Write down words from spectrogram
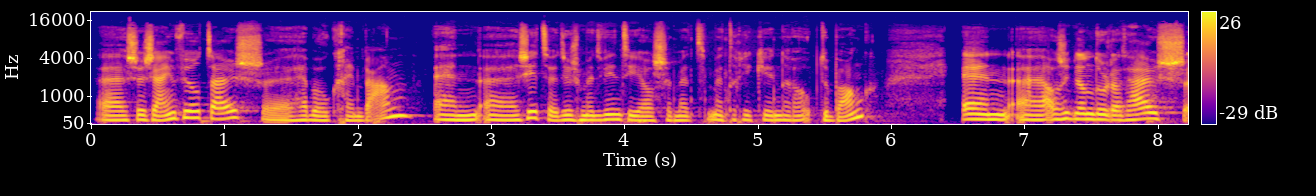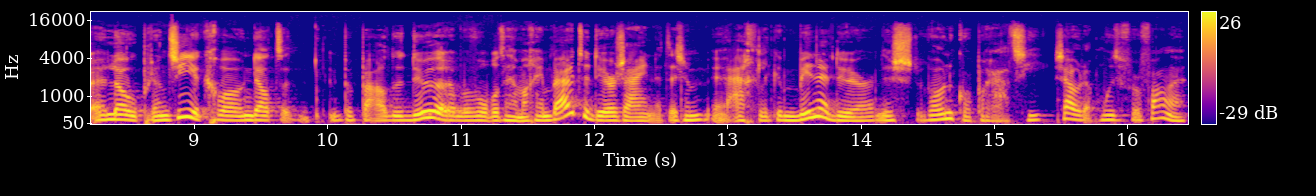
Eh, ze zijn veel thuis, hebben ook geen baan. En zitten dus met winterjassen met, met drie kinderen op de bank. En eh, als ik dan door dat huis eh, loop, dan zie ik gewoon dat bepaalde deuren bijvoorbeeld helemaal geen buitendeur zijn. Het is een, eigenlijk een binnendeur. Dus de woningcorporatie zou dat moeten vervangen.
